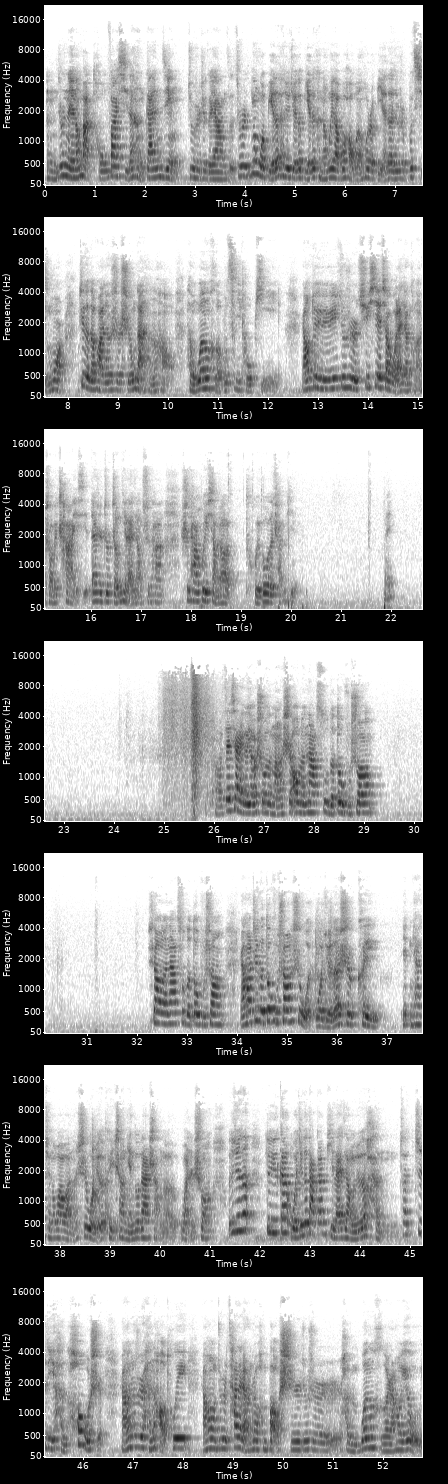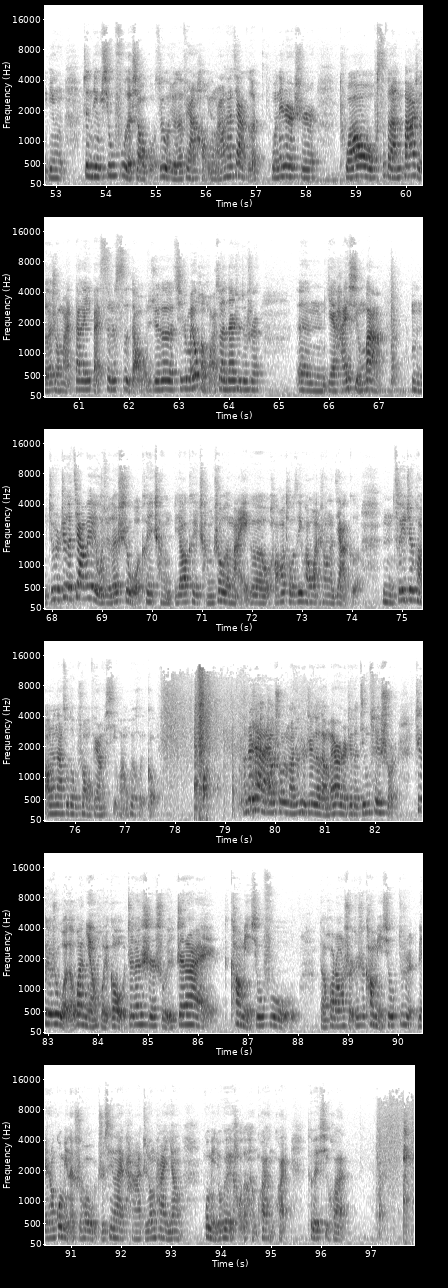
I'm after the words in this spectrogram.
嗯，就是也能把头发洗得很干净，就是这个样子。就是用过别的，他就觉得别的可能味道不好闻，或者别的就是不起沫。这个的话就是使用感很好，很温和，不刺激头皮。然后对于就是去屑效果来讲，可能稍微差一些，但是就整体来讲是他是他会想要回购的产品。哎，好，再下一个要说的呢是奥伦纳素的豆腐霜。是奥伦纳素的豆腐霜，然后这个豆腐霜是我我觉得是可以，你你看全都挖完了，是我觉得可以上年度大赏的晚霜。我就觉得对于干我这个大干皮来讲，我觉得很它质地很厚实，然后就是很好推，然后就是擦在脸上之后很保湿，就是很温和，然后也有一定镇定修复的效果，所以我觉得非常好用。然后它价格我那阵儿是。土奥丝芙兰八折的时候买，大概一百四十四刀，我就觉得其实没有很划算，但是就是，嗯，也还行吧，嗯，就是这个价位，我觉得是我可以承比较可以承受的，买一个好好投资一款晚霜的价格，嗯，所以这款奥伦纳素豆腐霜我非常喜欢，我会回购。然后再接下来要说的呢，就是这个 La Mer 的这个精粹水，这个就是我的万年回购，真的是属于真爱抗敏修复。的化妆水就是抗敏修，就是脸上过敏的时候只信赖它，只用它一样，过敏就会好的很快很快，特别喜欢。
